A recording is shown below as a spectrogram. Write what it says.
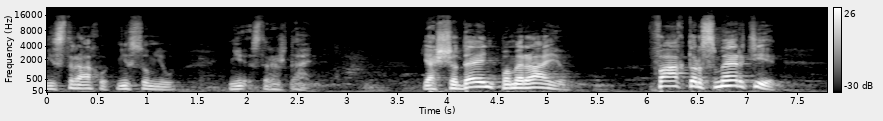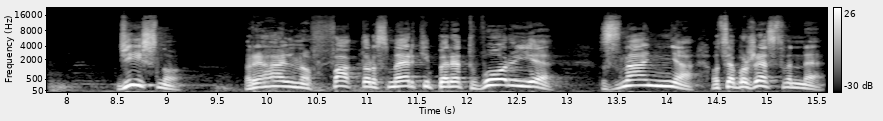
ні страху, ні сумніву, ні страждань. Я щодень помираю. Фактор смерті дійсно, реально фактор смерті перетворює знання, оце божественне,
